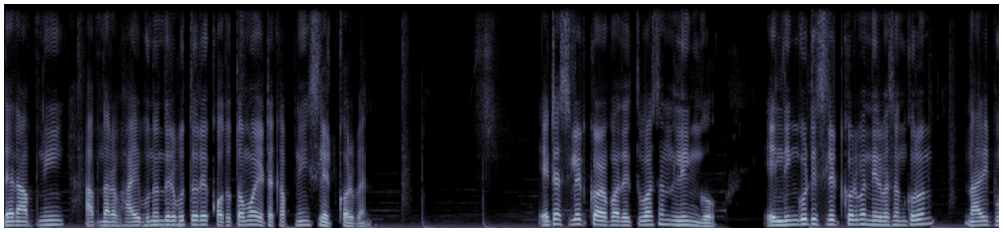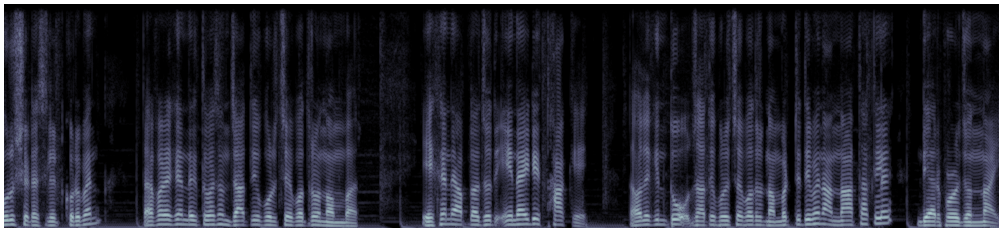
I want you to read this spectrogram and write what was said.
দেন আপনি আপনার ভাই বোনদের ভিতরে কততম এটাকে আপনি সিলেক্ট করবেন। এটা সিলেক্ট করার পর দেখতে পাচ্ছেন লিঙ্গ। এই লিঙ্গটি সিলেক্ট করবেন, নির্বাচন করুন, নারী, পুরুষ সেটা সিলেক্ট করবেন। তারপর এখানে দেখতে পাচ্ছেন জাতীয় পরিচয়পত্র নম্বর। এখানে আপনার যদি এনআইডি থাকে তাহলে কিন্তু জাতীয় পরিচয়পত্র নাম্বারটি দিবেন আর না থাকলে দেওয়ার প্রয়োজন নাই।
